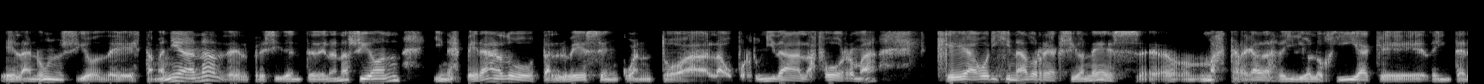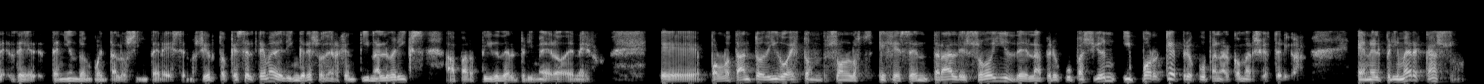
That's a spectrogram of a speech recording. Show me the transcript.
el anuncio de esta mañana del presidente de la Nación, inesperado tal vez en cuanto a la oportunidad, a la forma, que ha originado reacciones eh, más cargadas de ideología que de, teniendo en cuenta los intereses, ¿no es cierto? Que es el tema del ingreso de Argentina al BRICS a partir del primero de enero. Eh, por lo tanto, digo, estos son los ejes centrales hoy de la preocupación y por qué preocupan al comercio exterior. En el primer caso,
